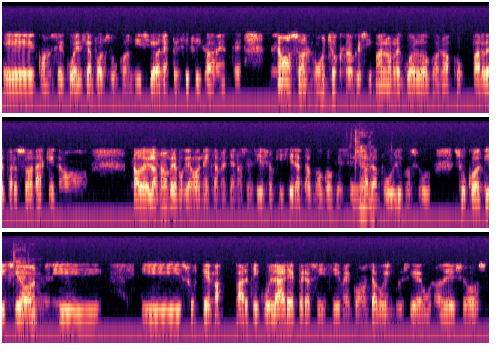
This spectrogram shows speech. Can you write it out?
eh, consecuencia por su condición específicamente. No son muchos, creo que si mal no recuerdo, conozco un par de personas que no no doy los nombres porque honestamente no sé si ellos quisieran tampoco que se haga público su, su condición y sus temas particulares, pero sí, sí me consta porque inclusive uno de ellos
